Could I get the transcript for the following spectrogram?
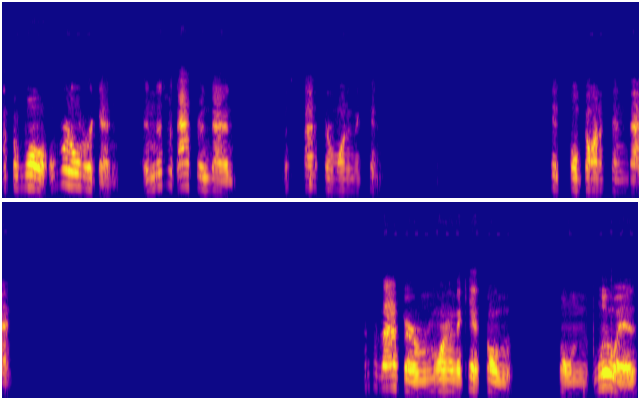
at the wall over and over again. And this was after that. This was after one of the kids. Kids told Jonathan that. This was after one of the kids told, told Lewis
